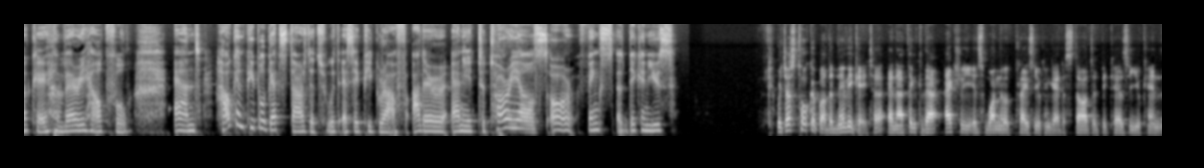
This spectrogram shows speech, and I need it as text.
Okay, very helpful. And how can people get started with SAP Graph? Are there any tutorials or things they can use? We just talk about the navigator, and I think that actually is one of the places you can get started because you can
